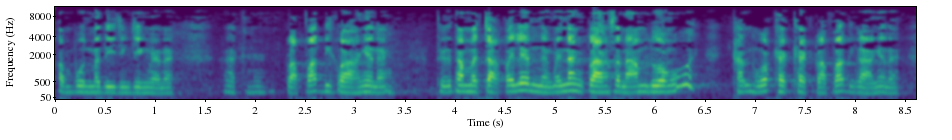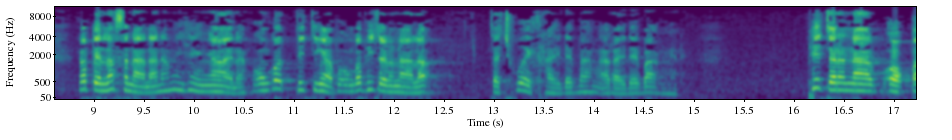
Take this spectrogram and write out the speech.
ทำบุญมาดีจริง ๆ เลยนะ กลับวัดดีกว่าเงี้ยนะถือธรรมจักไปเล่มหนึ่งไปนั่งกลางสนามหลวงโอ้ยคันหัวแขกแขกลับวัดดีกว่าเงี้ยนะก็เป็นลักษณะนั้นนะไม่ใช่ง่ายนะพระองค์ก็จริงๆอะพระองค์ก็พิจารณาแล้ว จะช่วยใครได้บ้างอะไรได้บ้างเนี่ยพิจารณาออกไป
